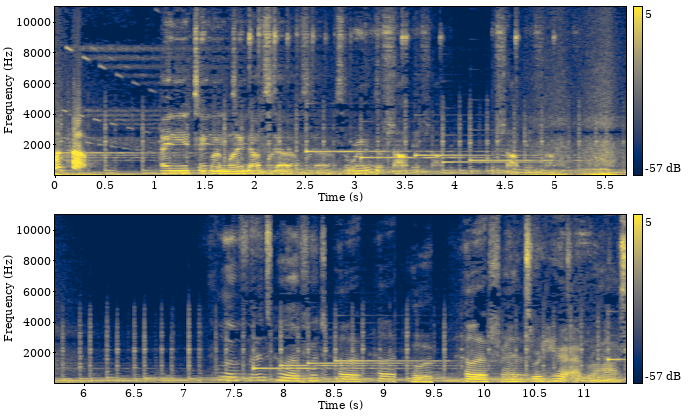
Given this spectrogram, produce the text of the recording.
What's up? I need to take my mind off stuff. So we're gonna go shopping. Shopping. Shopping. Hello, friends. Hello, friends. Hello, hello, hello, hello, friends. We're here at Ross.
